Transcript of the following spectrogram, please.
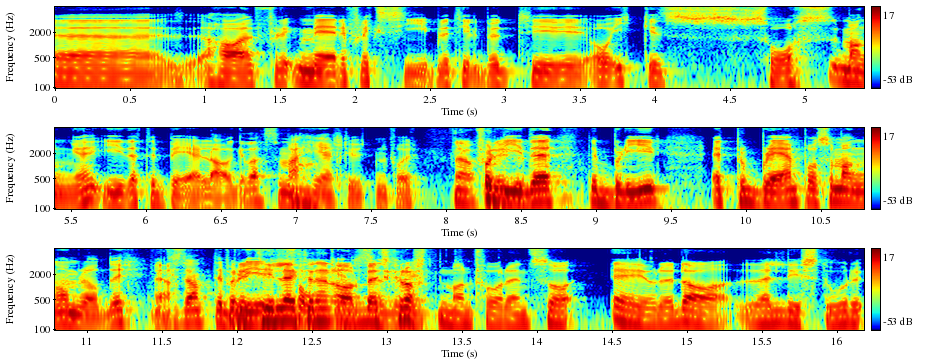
eh, ha en fl mer fleksible tilbud til, og ikke så mange i dette B-laget som er mm. helt utenfor. Ja, fordi, fordi det, det, blir et problem på så mange områder. Ja, for I tillegg til den arbeidskraften man får inn, så er jo det da veldig store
